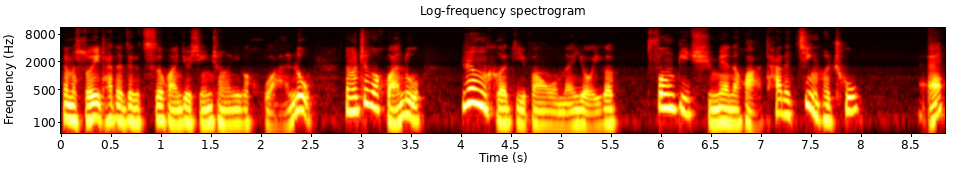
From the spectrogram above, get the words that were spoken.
那么所以它的这个磁环就形成了一个环路。那么这个环路，任何地方我们有一个封闭曲面的话，它的进和出，哎，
